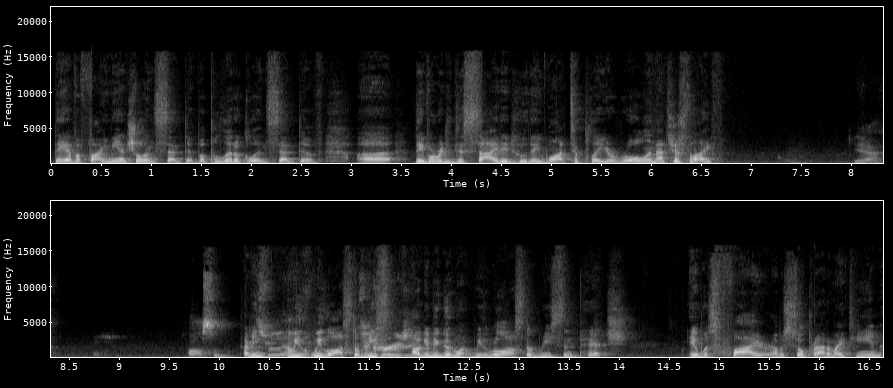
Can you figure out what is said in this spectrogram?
They have a financial incentive, a political incentive. Uh, they've already decided who they want to play your role, and that's just life. Yeah. Awesome. I mean, really we, we lost a recent. I'll give you a good one. We lost a recent pitch it was fire. I was so proud of my team.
